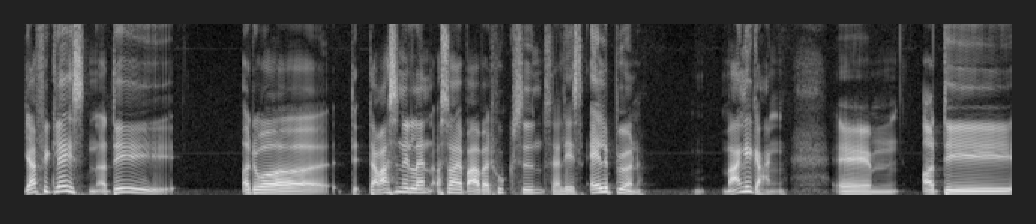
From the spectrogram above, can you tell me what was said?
jeg fik læst den, og det, og det var, der var sådan et eller andet, og så har jeg bare været hook siden, så jeg har læst alle bøgerne mange gange. Øhm, og, det,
